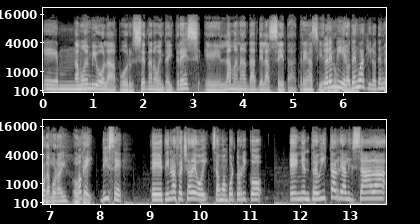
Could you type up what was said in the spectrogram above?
Em, Estamos en vivo la por Z93, eh, la manada de la Z, 3 a 7. Yo le envié, lo tengo aquí, lo tengo ¿Está aquí. por ahí? Ok, Ok. dice, eh, tiene la fecha de hoy, San Juan, Puerto Rico. En entrevista realizada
